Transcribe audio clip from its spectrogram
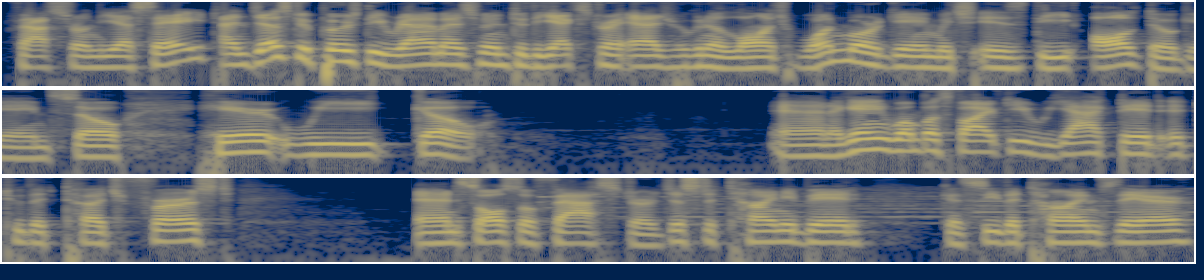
faster on the S8. And just to push the RAM management to the extra edge, we're going to launch one more game, which is the Alto game. So here we go. And again, OnePlus 5T reacted to the touch first, and it's also faster, just a tiny bit. You can see the times there.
